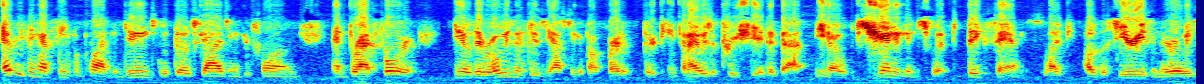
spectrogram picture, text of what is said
everything I've seen from Platinum Dunes with those guys, Andrew Form and Brad Fuller, you know, they were always enthusiastic about Friday the 13th, and I always appreciated that. You know, Shannon and Swift, big fans, like, of the series, and they're always,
